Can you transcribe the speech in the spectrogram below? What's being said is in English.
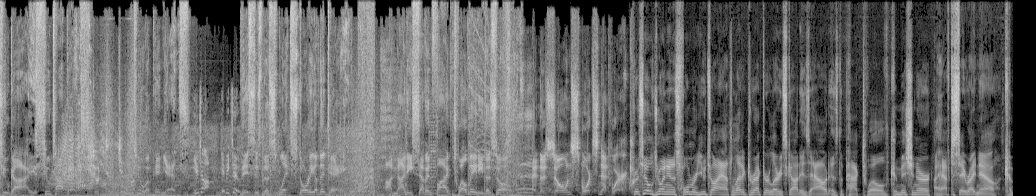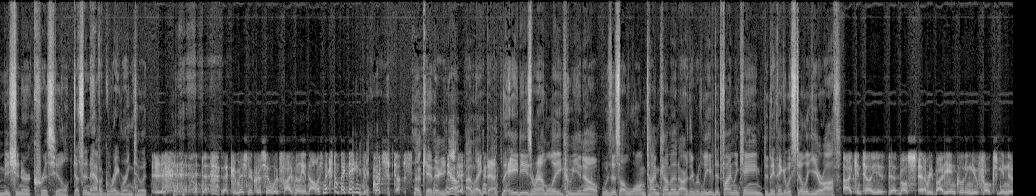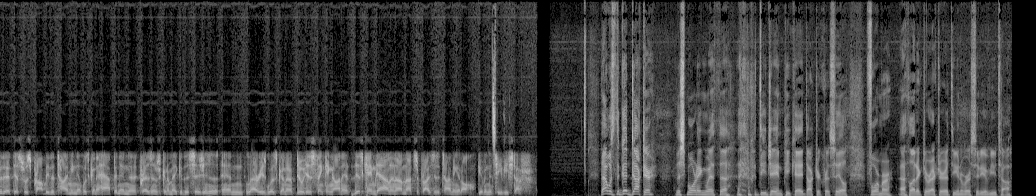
Two guys, two topics, two, two, two. two opinions. Utah, give me two. This is the split story of the day on 97.5 1280 The Zone and The Zone Sports Network. Chris Hill joining us, former Utah athletic director. Larry Scott is out as the Pac 12 commissioner. I have to say right now, Commissioner Chris Hill doesn't have a great ring to it. Commissioner Chris Hill with $5 million next to my name? Of course it does. okay, there you go. I like that. The ADs around the league who you know, was this a long time coming? Are they relieved it finally came? Did they think it was still a year off? I can tell you that most everybody, including you folks, you knew that this was probably the timing that was going to happen and the president was going to make a decision and Larry was going to do his thinking on it. This came down and I'm not surprised at the timing at all, given the TV stuff. That was the good doctor this morning with, uh, with DJ and PK, Dr. Chris Hill, former athletic director at the University of Utah.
